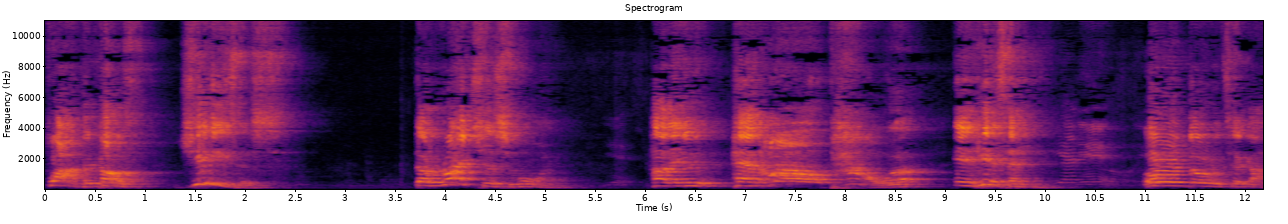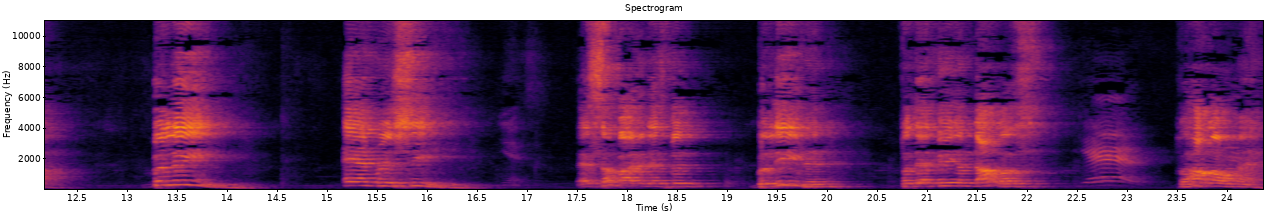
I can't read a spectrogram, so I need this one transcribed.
Why? Because Jesus, the righteous one, hallelujah, had all power in his hand. Oh, glory to God. Believe and receive. Yes. That's somebody that's been believing for that million dollars yes. for how long now?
